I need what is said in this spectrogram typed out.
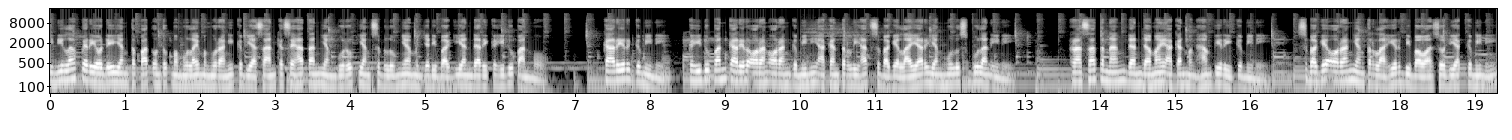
Inilah periode yang tepat untuk memulai mengurangi kebiasaan kesehatan yang buruk yang sebelumnya menjadi bagian dari kehidupanmu. Karir Gemini Kehidupan karir orang-orang Gemini akan terlihat sebagai layar yang mulus bulan ini. Rasa tenang dan damai akan menghampiri Gemini. Sebagai orang yang terlahir di bawah zodiak Gemini,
